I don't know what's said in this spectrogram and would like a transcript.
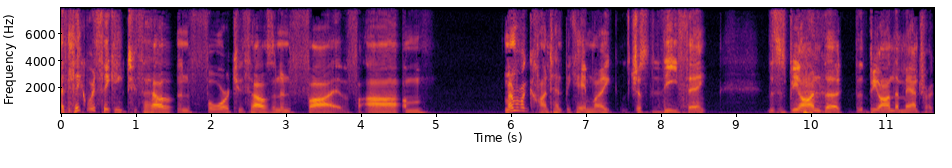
I think we're thinking 2004, 2005. Um, remember when content became like just the thing? This is beyond the, the beyond the mantra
